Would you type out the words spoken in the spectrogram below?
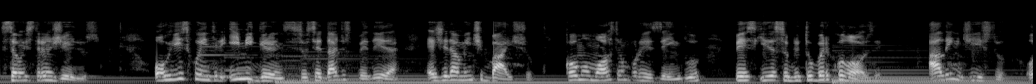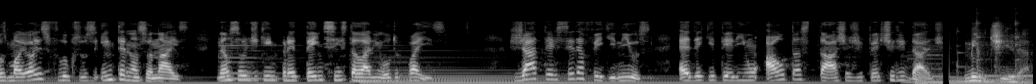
são estrangeiros. O risco entre imigrantes e sociedade hospedeira é geralmente baixo, como mostram, por exemplo, pesquisas sobre tuberculose. Além disso, os maiores fluxos internacionais não são de quem pretende se instalar em outro país. Já a terceira fake news é de que teriam altas taxas de fertilidade. Mentira!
